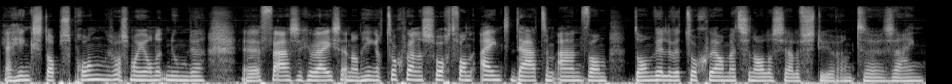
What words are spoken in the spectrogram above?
ja, hinkstapsprong, zoals Marion het noemde, uh, fasegewijs. En dan hing er toch wel een soort van einddatum aan van, dan willen we toch wel met z'n allen zelfsturend uh, zijn.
